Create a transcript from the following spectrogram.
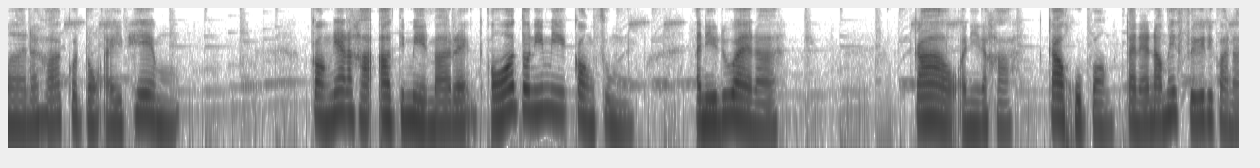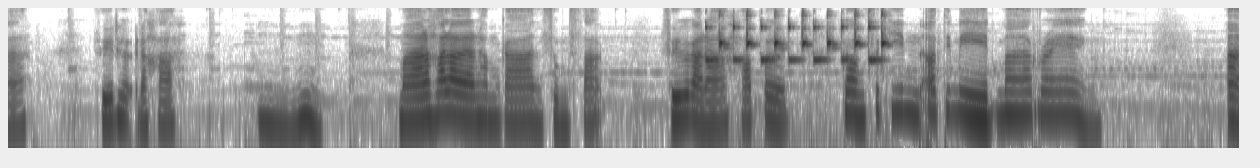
มานะคะ กดตรงไอเทม กล่องเนี่ยนะคะอัลติเม e มาแรงอ๋อ ตัวนี้มีกล่องสุ่ม อันนี้ด้วยนะ 9 อันนี้นะคะ 9 คูปอง แต่แนะนำให้ซื้อดีกว่านะ ซื้อเถอะนะคะ อืม มานะคะ เราจะทำการสุ่มซัก ซื้อไปก่อนนะคะ เปิดกล่องสกินอัลติเม e มาแรงอะ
